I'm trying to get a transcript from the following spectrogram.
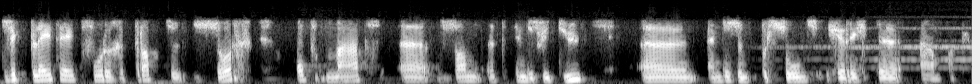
Dus ik pleit eigenlijk voor een getrapte zorg op maat uh, van het individu uh, en dus een persoonsgerichte aanpak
